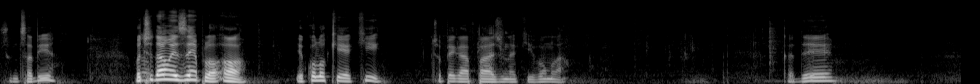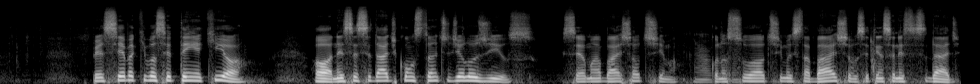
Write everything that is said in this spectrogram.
Você não sabia? Vou te dar um exemplo, ó. Eu coloquei aqui, deixa eu pegar a página aqui, vamos lá. Cadê? Perceba que você tem aqui, ó, ó, necessidade constante de elogios. Isso é uma baixa autoestima. Ah, Quando a tá. sua autoestima está baixa, você tem essa necessidade.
